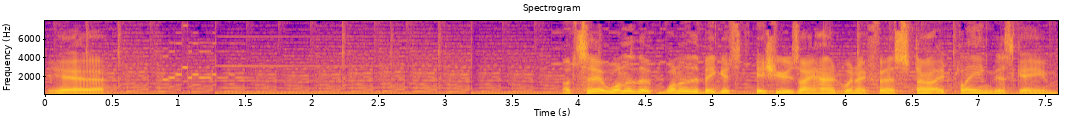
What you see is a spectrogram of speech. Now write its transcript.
Yeah. I'd say one of the one of the biggest issues I had when I first started playing this game,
